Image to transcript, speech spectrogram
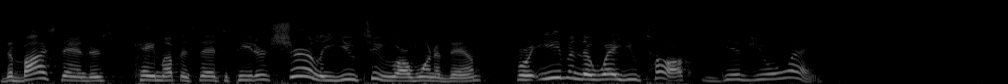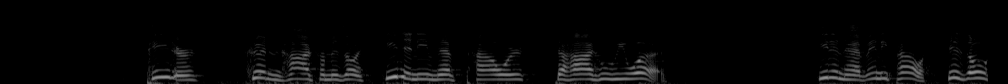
the bystanders came up and said to Peter, Surely you too are one of them, for even the way you talk gives you away. Peter couldn't hide from his own. He didn't even have power to hide who he was. He didn't have any power. His own.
